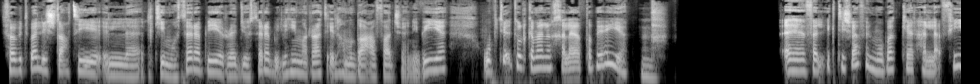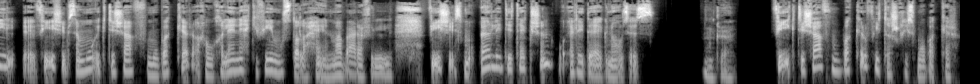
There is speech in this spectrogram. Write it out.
فبتبلش تعطي ال- الكيموثيرابي الراديوثيرابي اللي هي مرات إلها مضاعفات جانبية وبتقتل كمان الخلايا الطبيعية. آه، فالاكتشاف المبكر هلأ في في شيء بسموه اكتشاف مبكر أو خلينا نحكي فيه مصطلحين ما بعرف ال... في شيء اسمه early detection و early diagnosis. أوكي في اكتشاف مبكر وفي تشخيص مبكر.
